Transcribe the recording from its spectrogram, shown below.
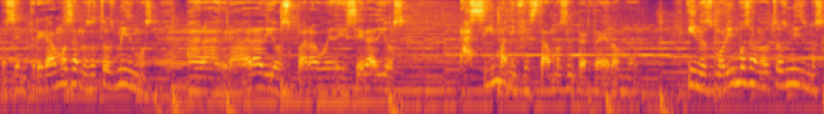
Nos entregamos a nosotros mismos para agradar a Dios, para obedecer a Dios. Así manifestamos el verdadero amor y nos morimos a nosotros mismos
